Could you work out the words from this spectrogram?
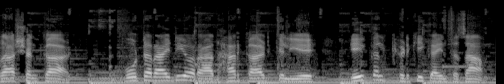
राशन कार्ड, वोटर आईडी और आधार कार्ड के लिए एकल खिड़की का इंतज़ाम।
